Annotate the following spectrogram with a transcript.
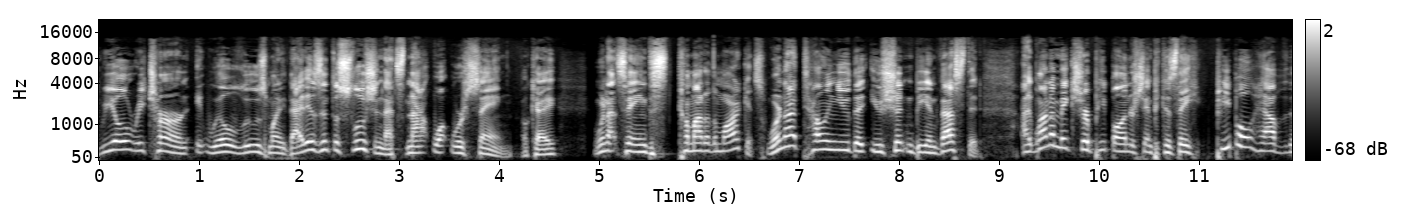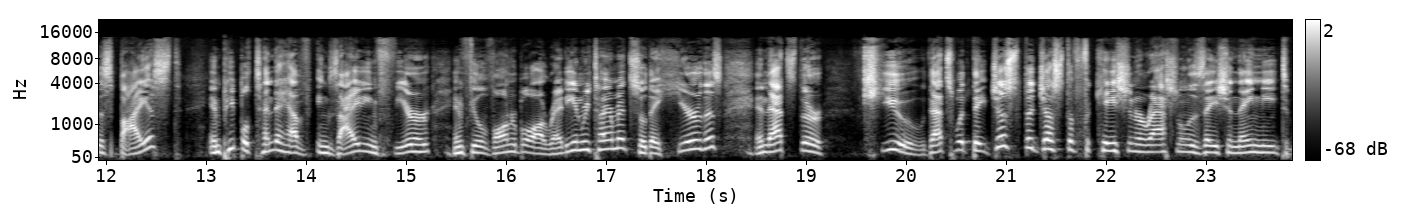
Real return, it will lose money. That isn't the solution. That's not what we're saying. Okay. We're not saying to come out of the markets. We're not telling you that you shouldn't be invested. I want to make sure people understand because they people have this bias and people tend to have anxiety and fear and feel vulnerable already in retirement. So they hear this and that's their cue. That's what they just the justification or rationalization they need to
